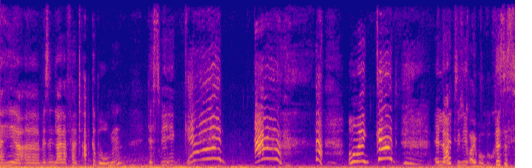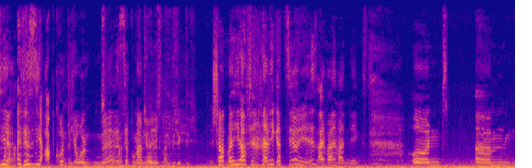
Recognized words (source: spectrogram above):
ja hier, äh, wir sind leider falsch abgebogen. Deswegen. Ah! Oh mein Gott! Ey, Leute, hier, das ist hier, das ist hier Abgrund hier unten, ne? Das sieht man nicht. Schaut mal hier auf der Navigation, hier ist einfach immer nichts. Und ähm,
